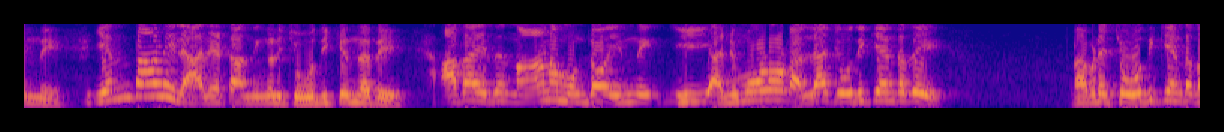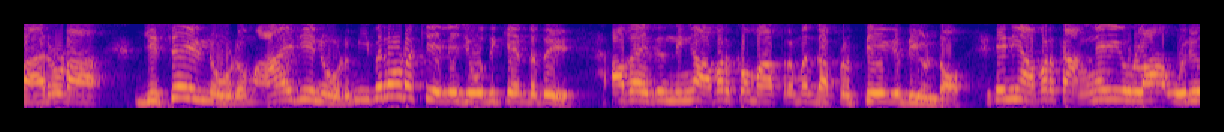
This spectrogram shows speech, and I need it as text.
എന്ന്? എന്താണ് ലാലേട്ട നിങ്ങൾ ചോദിക്കുന്നത്? അതായത് നാണമുണ്ടോ എന്ന് ഈ അനുമോളോടല്ല ചോദിക്കേണ്ടത്. അവിടെ ചോദിക്കേണ്ടത് ആരോടാ? ജിസേലിനോടും ആര്യനോടും ഇവരോടൊക്കെ അല്ലേ ചോദിക്കേണ്ടത്? അതായത് നിങ്ങൾ അവർക്ക് മാത്രം എന്താ പ്രത്യേകതയുണ്ടോ? ഇനി അവർക്ക് അങ്ങനെയുള്ള ഒരു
